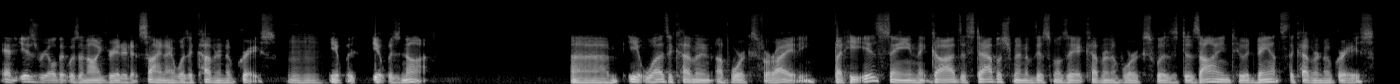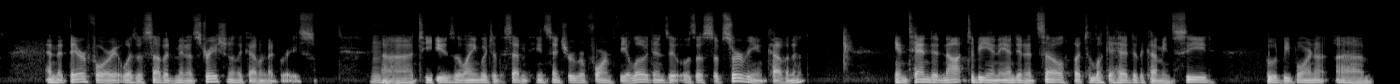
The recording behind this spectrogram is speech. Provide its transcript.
and Israel that was inaugurated at Sinai, was a covenant of grace. Mm-hmm. It was it was not. Um, it was a covenant of works variety. But he is saying that God's establishment of this Mosaic covenant of works was designed to advance the covenant of grace, and that therefore it was a sub administration of the covenant of grace. Mm-hmm. Uh, to use the language of the 17th century Reformed theologians, it was a subservient covenant intended not to be an end in itself, but to look ahead to the coming seed who would be born um,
